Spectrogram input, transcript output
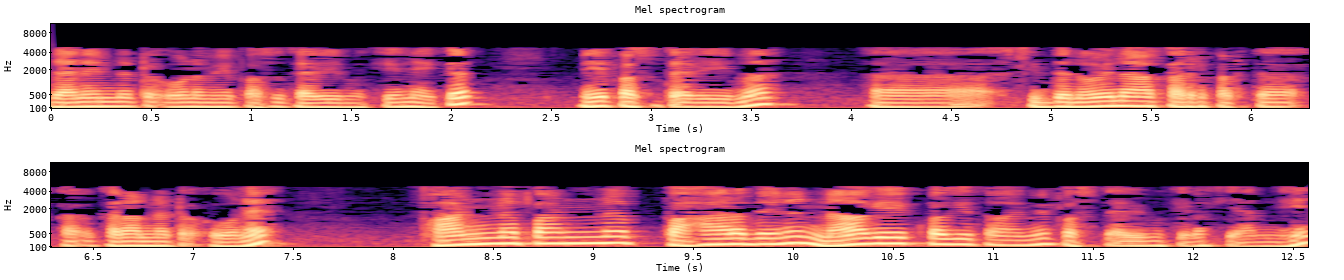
දැනෙන්නට ඕන මේ පසුතැවීම කියන එක. මේ පසුතැවීම සිද්ධ නොවන ආකාරයකට කරන්නට ඕනේ. පන්න පන්න පහර දෙන නාගයෙක් වගේ තමයි මේ පසුතැවීම කියලා කියන්නේ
